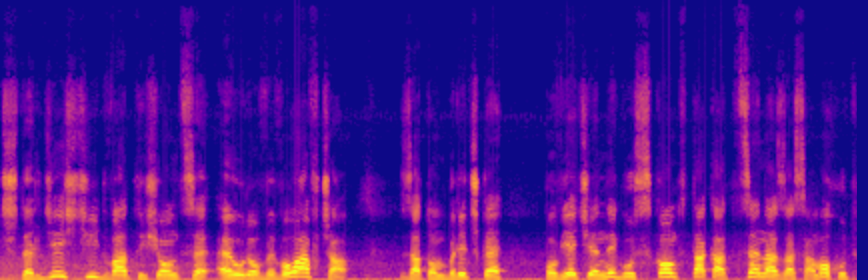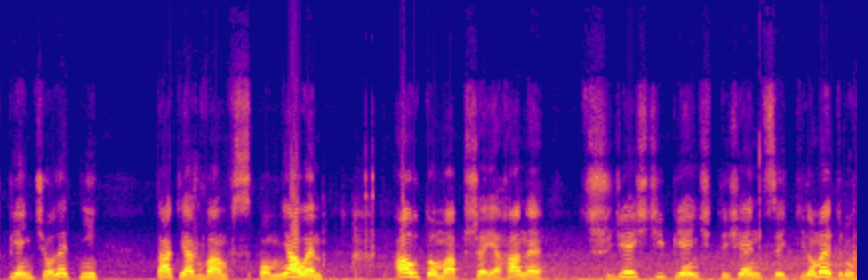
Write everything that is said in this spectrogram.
42 tysiące euro wywoławcza. Za tą bryczkę powiecie Nygu skąd taka cena za samochód pięcioletni. Tak jak Wam wspomniałem, auto ma przejechane 35 tysięcy kilometrów.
